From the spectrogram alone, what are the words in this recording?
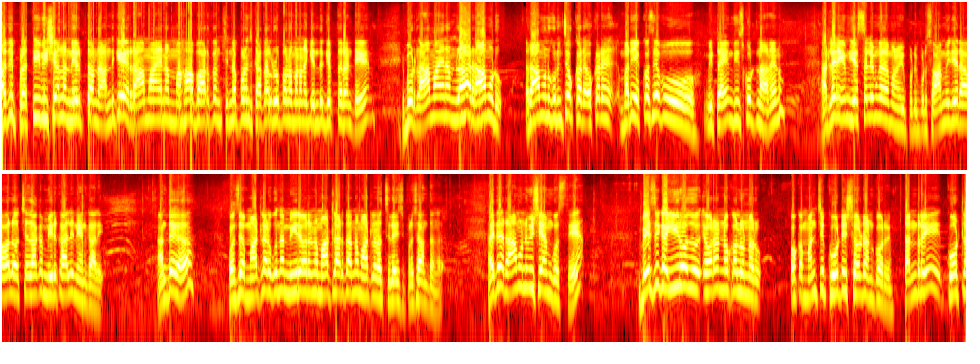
అది ప్రతి విషయంలో నేర్పుతా ఉండాలి. అందుకే రామాయణం మహాభారతం చిన్నప్పటి నుంచి కథల రూపంలో మనకు ఎందుకు చెప్తారంటే ఇప్పుడు రామాయణంలో రాముడు రాముని గురించి ఒక ఒక మరీ ఎక్కువసేపు మీ టైం తీసుకుంటున్నా నేను. అట్లనే ఏం చేస్తలేము కదా మనం ఇప్పుడు. ఇప్పుడు స్వామీజీ రావాలి వచ్చేదాకా మీరు కాలి నేను కాలి. అంతే కదా? కొంచెం మాట్లాడుకుందాం మీరు ఎవరైనా మాట్లాడుతారన్నా మాట్లాడచ్చు లేచి ప్రశాంతంగా. అయితే రాముని విషయానికి వస్తే బేసిక్గా ఈరోజు ఎవరన్నా ఒకళ్ళు ఉన్నారు. ఒక మంచి కోటీశ్వరుడు అనుకోరు తండ్రి కోట్ల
